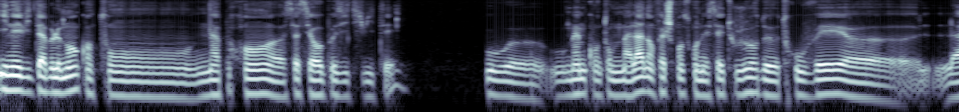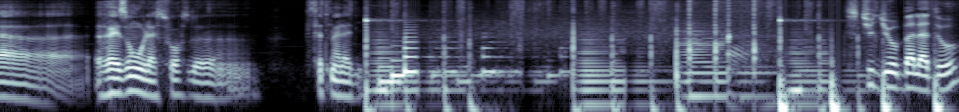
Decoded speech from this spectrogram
inévitablement, quand on apprend euh, sa séropositivité, ou, euh, ou, même quand on tombe malade, en fait, je pense qu'on essaye toujours de trouver euh, la raison ou la source de cette maladie. Studio Balado,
